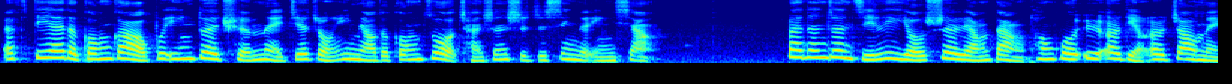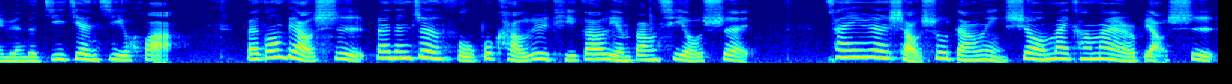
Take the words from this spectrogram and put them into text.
，FDA 的公告不应对全美接种疫苗的工作产生实质性的影响。拜登正极力游说两党通过逾二点二兆美元的基建计划。白宫表示，拜登政府不考虑提高联邦汽油税。参议院少数党领袖麦康奈尔表示，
